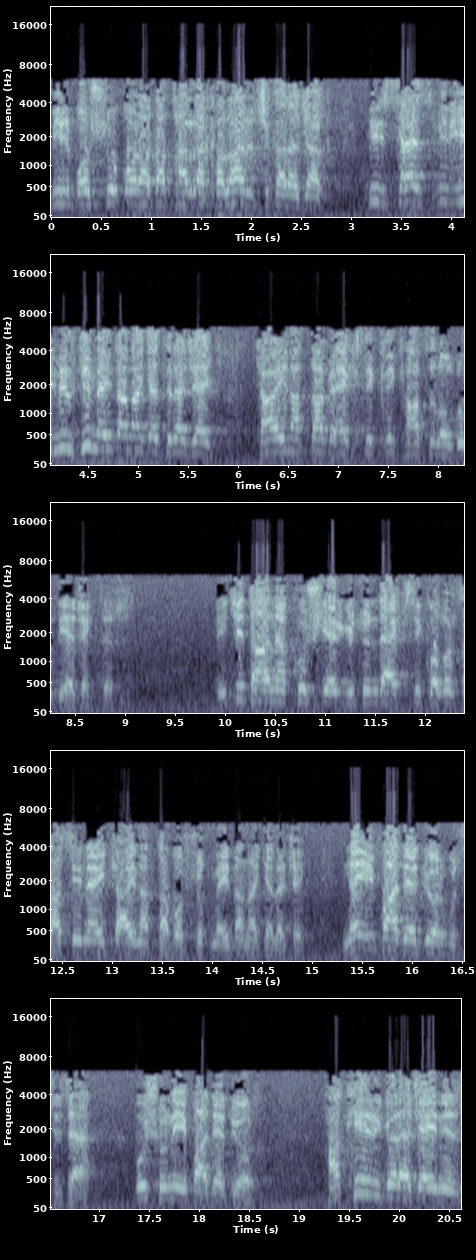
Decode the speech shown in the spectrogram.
bir boşluk orada tarrakalar çıkaracak, bir ses, bir inilti meydana getirecek, kainatta bir eksiklik hasıl oldu diyecektir. İki tane kuş yeryüzünde eksik olursa sine-i kainatta boşluk meydana gelecek. Ne ifade ediyor bu size? Bu şunu ifade ediyor. Hakir göreceğiniz,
